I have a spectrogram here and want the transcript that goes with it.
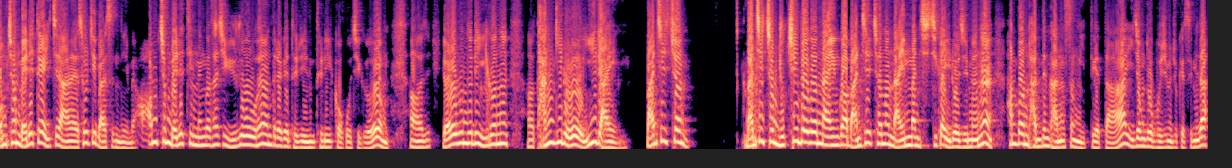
엄청 메리트가 있진 않아요. 솔직히 말씀드리면. 엄청 메리트 있는 건 사실 유료 회원들에게 드릴, 드릴 거고, 지금. 어, 여러분들이 이거는 어, 단기로 이 라인, 17,000, 17,600원 라인과 17,000원 라인만 지지가 이루어지면은 한번 반등 가능성이 있겠다. 이 정도로 보시면 좋겠습니다.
